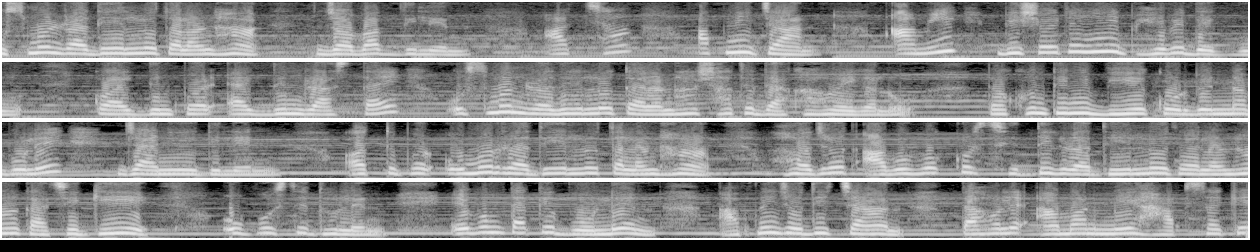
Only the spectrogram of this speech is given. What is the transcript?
উসমান রাদিয়াল্লু তালানহা জবাব দিলেন আচ্ছা আপনি যান, আমি বিষয়টা নিয়ে ভেবে দেখব। কয়েকদিন পর একদিন রাস্তায় ওসমান রাদিউল্লাহ তালানহার সাথে দেখা হয়ে গেল। তখন তিনি বিয়ে করবেন না বলে জানিয়ে দিলেন। অতঃপর ওমর রাদিউল্লাহ তালানহা হজরত আবু বক্কর সিদ্দিক রাদিউল্লাহ তালানহার কাছে গিয়ে উপস্থিত হলেন এবং তাকে বললেন, আপনি যদি চান, তাহলে আমার মেয়ে হাফসাকে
